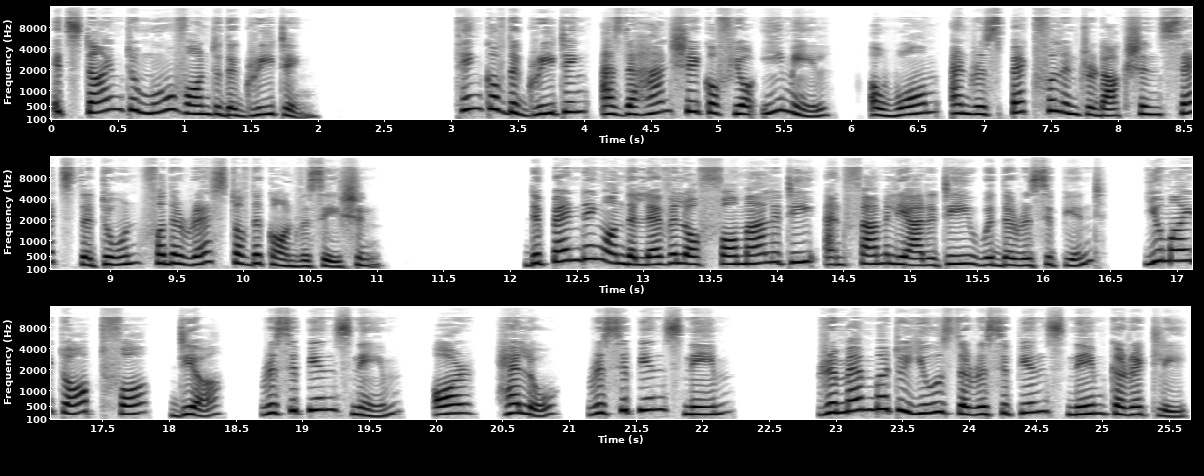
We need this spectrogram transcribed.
It's time to move on to the greeting. Think of the greeting as the handshake of your email. A warm and respectful introduction sets the tone for the rest of the conversation. Depending on the level of formality and familiarity with the recipient, you might opt for Dear, recipient's name, or Hello, recipient's name. Remember to use the recipient's name correctly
